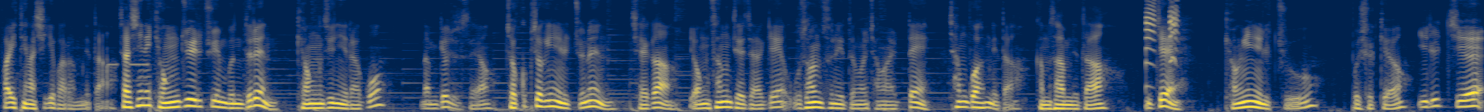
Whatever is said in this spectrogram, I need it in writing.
파이팅 하시기 바랍니다. 자신이 경주 일주인 분들은 경진이라고 남겨주세요. 적극적인 일주는 제가 영상 제작의 우선순위 등을 정할 때 참고합니다. 감사합니다. 이제 경인 일주 보실게요. 일지에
